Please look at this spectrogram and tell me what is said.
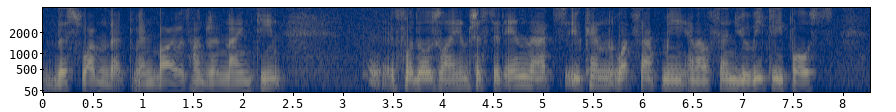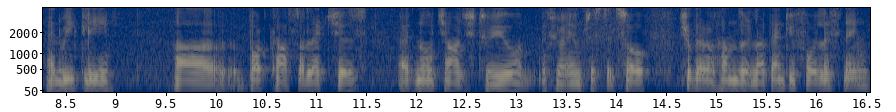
This one that went by was 119. Uh, for those who are interested in that, you can WhatsApp me and I'll send you weekly posts and weekly uh, podcasts or lectures at no charge to you if you're interested. So, shukr alhamdulillah. Thank you for listening.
